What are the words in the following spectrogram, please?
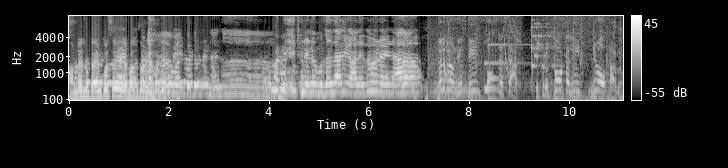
అంబులెన్స్ టైంకి వస్తే నేను. ముసల్దాని కాలేదు నాయనా. తెలుగులో న్యూస్కి ఫాస్టెస్ట్ యాప్. ఇప్పుడు టోటలీ న్యూ అవుతారులో.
